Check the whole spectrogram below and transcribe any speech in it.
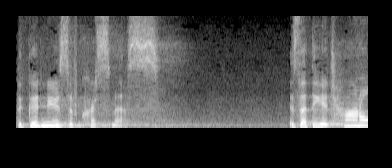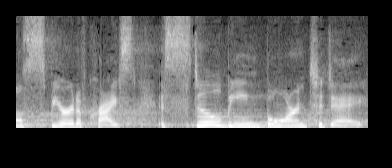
The good news of Christmas is that the eternal Spirit of Christ is still being born today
